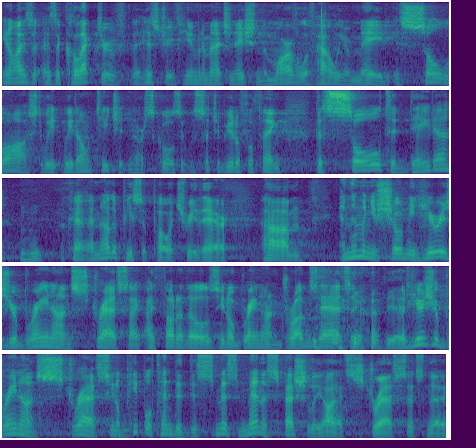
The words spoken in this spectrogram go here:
you know, as a, as a collector of the history of human imagination, the marvel of how we are made is so lost. We, we don't teach it in our schools. It was such a beautiful thing. The soul to data, mm-hmm. okay, another piece of poetry there. Um, and then when you showed me, here is your brain on stress, I, I thought of those, you know, brain on drugs ads. and- But here's your brain on stress. You know, people tend to dismiss, men especially, oh, that's stress, that's the,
